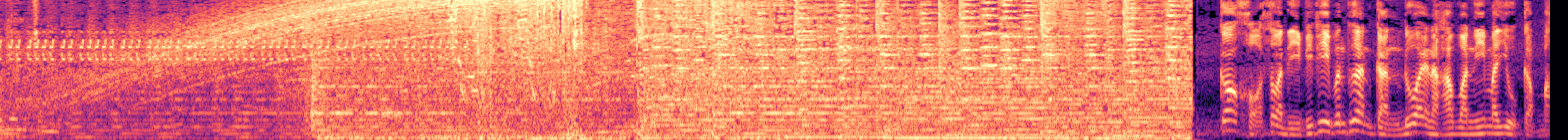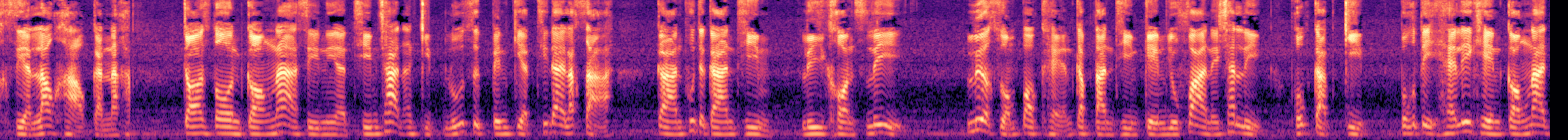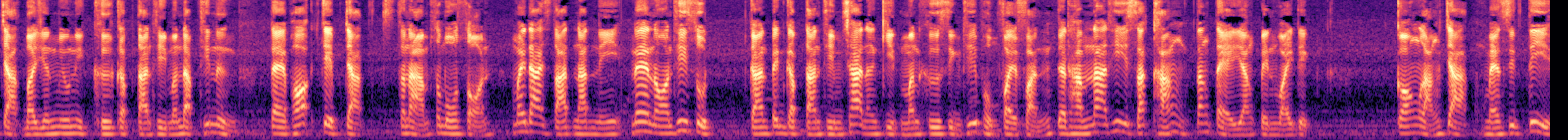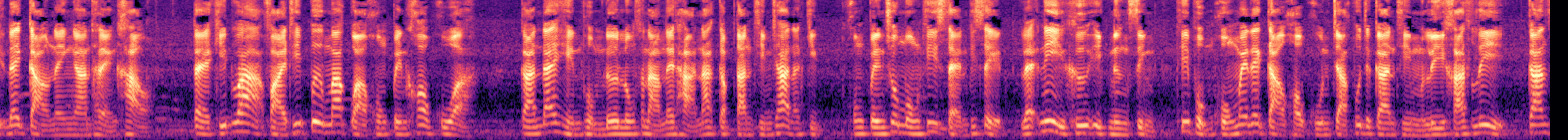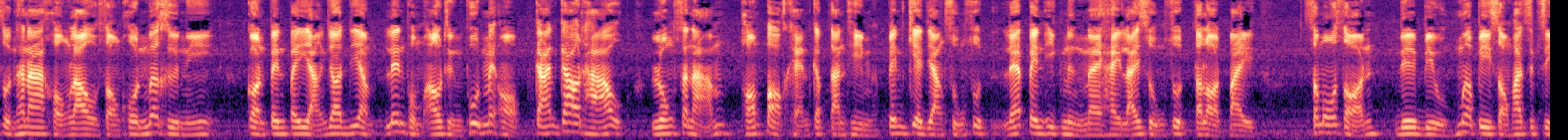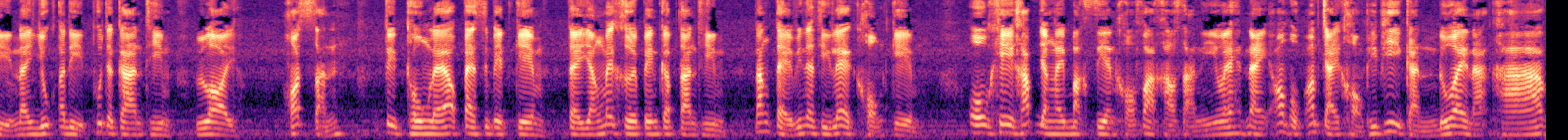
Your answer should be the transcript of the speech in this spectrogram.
Audio Jungle. ก็ขอสวัสดีพี่ๆเพื่อนๆกันด้วยนะครับ วันนี้มาอยู่กับบักเซียนเล่าข่าวกันนะครับ จอห์นสโตนกองหน้าซีเนียร์ทีมชาติอังกฤษรู้สึกเป็นเกียรติที่ได้รักษาการผู้จัดการทีมลีคอนสลีเลือกสวมปลอกแขนกับตันทีมเกมยูฟาในชั่นลีก พบกับกีด ปกติแฮร์รี่เคนกองหน้าจากบาเยร์นมิวนิกคือกับตันทีมอันดับที่หนึ่งแต่เพราะเจ็บจากสนามสโมสรไม่ได้สตาร์ทนัดนี้ แน่นอนที่สุดการเป็นกัปตันทีมชาติอังกฤษมันคือสิ่งที่ผมใฝ่ฝัน จะทำหน้าที่สักครั้งตั้งแต่ยังเป็นวัยเด็ก กองหลังจากแมนซิตี้ได้กล่าวในงานแถลงข่าว แต่คิดว่าฝ่ายที่ปลื้มมากกว่าคงเป็นครอบครัว การได้เห็นผมเดินลงสนามในฐานะกัปตันทีมชาติอังกฤษ คงเป็นชั่วโมงที่แสนพิเศษ และนี่คืออีกหนึ่งสิ่งที่ผมคงไม่ได้กล่าวขอบคุณจากผู้จัดการทีมลีคาสลีการสนทนาของเราสองคนเมื่อคืนนี้ ก่อนเป็นไปอย่างยอดเยี่ยม เล่นผมเอาถึงพูดไม่ออก การก้าวเท้า ลงสนามพร้อมปอกแขนกับตันทีม เป็นเกียรติอย่างสูงสุด และเป็นอีกหนึ่งในไฮไลท์สูงสุดตลอดไปสโมสรเดบิวต์เมื่อปี 2014 ในยุคอดีตผู้จัดการทีมลอยฮอตสัน ติดธงแล้ว 81 เกม แต่ยังไม่เคยเป็นกัปตันทีม ตั้งแต่วินาทีแรกของเกม โอเคครับ ยังไงบักเซียนขอฝากข่าวสารนี้ไว้ในอ้อมอกอ้อมใจของพี่ๆกันด้วยนะครับ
